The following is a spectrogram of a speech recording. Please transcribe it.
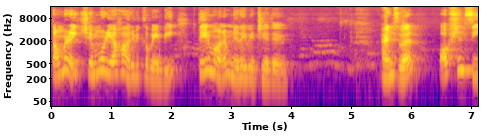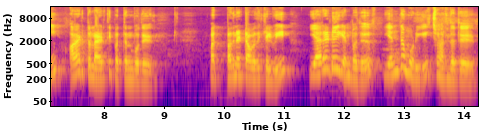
தமிழை செம்மொழியாக அறிவிக்க வேண்டி தீர்மானம் நிறைவேற்றியது? ஆன்சர் ஆப்ஷன் சி ஆயிரத்தி தொள்ளாயிரத்தி பத்தொன்பது. பத் பதினெட்டாவது கேள்வி. எரடு என்பது எந்த மொழியை சார்ந்தது?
